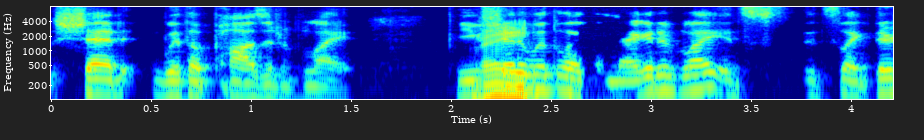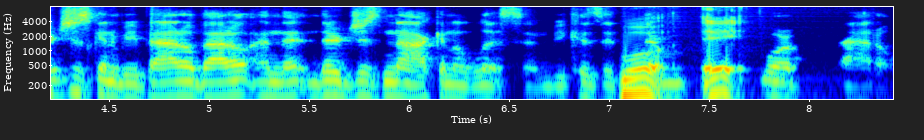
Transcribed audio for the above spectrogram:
shed with a positive light. You right. shed it with like a negative light, it's it's like they're just going to be battle battle, and they're just not going to listen because it's well, it, more of a battle.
